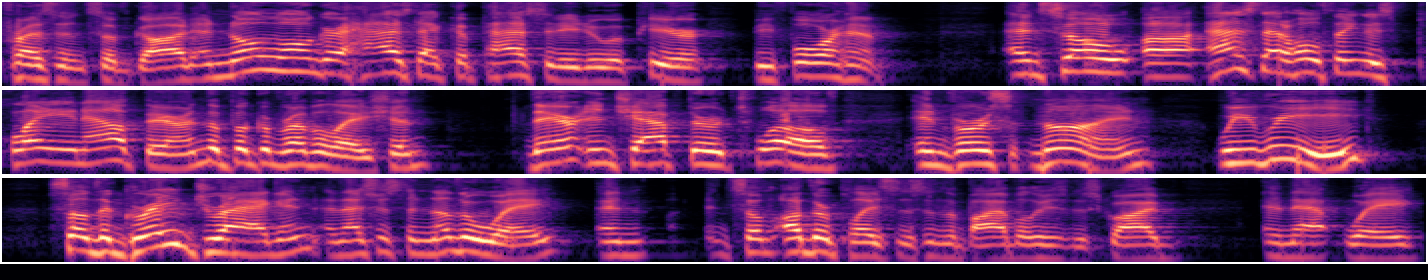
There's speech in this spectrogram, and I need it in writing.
presence of God and no longer has that capacity to appear before him. And so, uh, as that whole thing is playing out there in the book of Revelation, there in chapter 12, in verse 9, we read, So the great dragon, and that's just another way, and in some other places in the Bible, he's described in that way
